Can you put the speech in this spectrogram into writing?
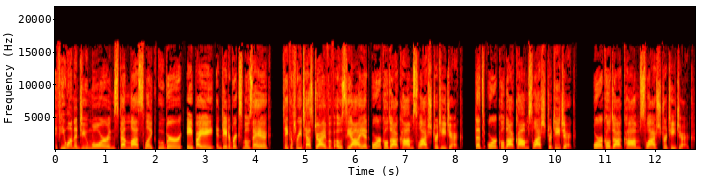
If you want to do more and spend less like Uber, 8x8, and Databricks Mosaic, take a free test drive of OCI at oracle.com slash strategic. That's oracle.com slash strategic. oracle.com slash strategic.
